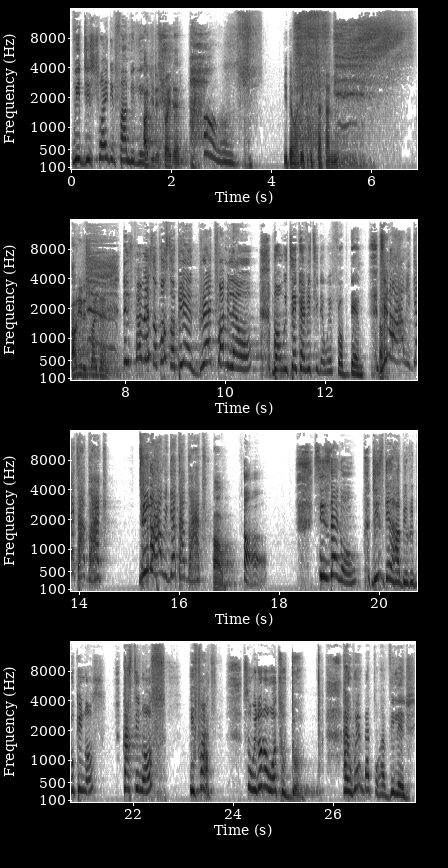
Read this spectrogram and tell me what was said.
We destroy the family. How do you destroy them? dit d'avoir détruit sa famille. How do you destroy them? The family is supposed to be a great family, oh, but we take everything away from them. Do you know how we get her back? Do you know how we get her back? How? Ah. Since then, oh, this girl have been rebuking us, casting us. In fact, so we don't know what to do. I went back to her village.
